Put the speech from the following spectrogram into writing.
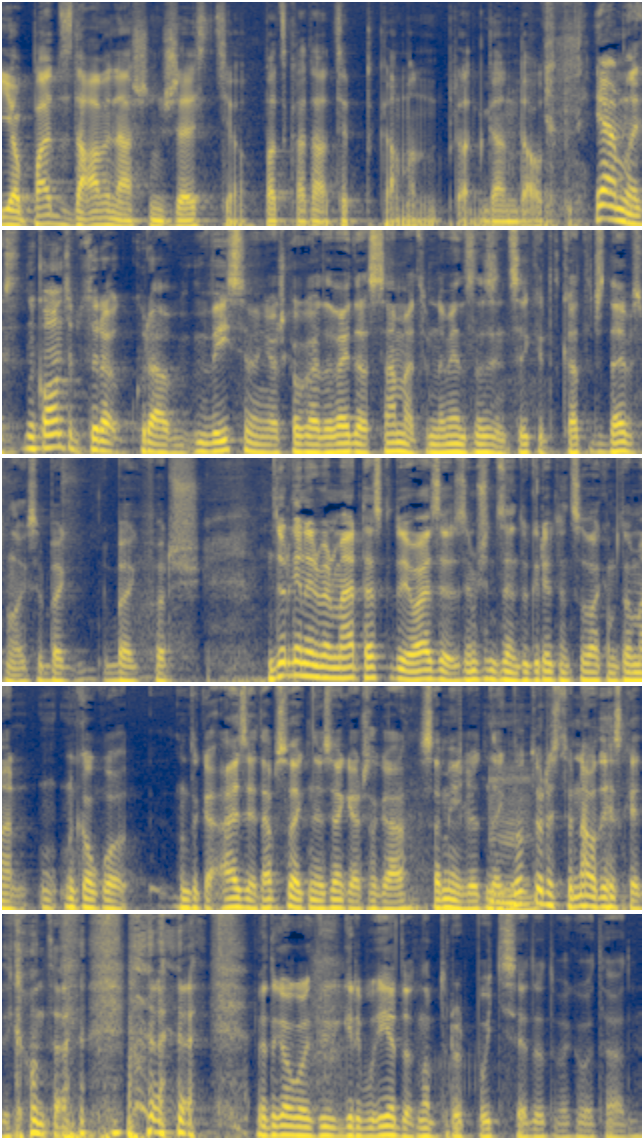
Jau pats dāvināšanas žests, jau pats kā tāds ir, tā kā, manuprāt, gan daudz. Jā, man liekas, nu, koncepts, ir, kurā visi vienkārši kaut kādā veidā samet, un neviens nezina, cik ir katrs devis. Man liekas, ir baigi baig forši. Un Tur gan ir vienmēr tas, ka tu jau aizies uz dzimšanas dienu, tu gribi tam cilvēkam tomēr nu, kaut ko. Nu, tā kā aiziet, apsveikt, nevis vienkārši tā kā samīļot. Mm. Nu, tur es tur naudu ieskaitīju kontā. Bet kaut ko gribu iedot, labi, tur var puķis iedot vai kaut ko tādu.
